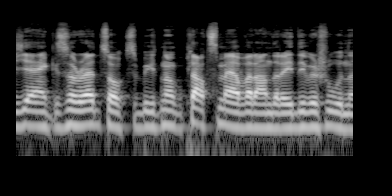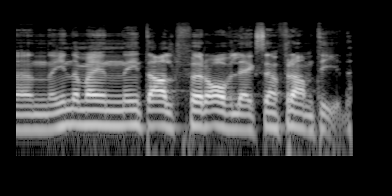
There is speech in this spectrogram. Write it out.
Yankees och Red Sox byter nog plats med varandra i divisionen inom en inte alltför avlägsen framtid.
